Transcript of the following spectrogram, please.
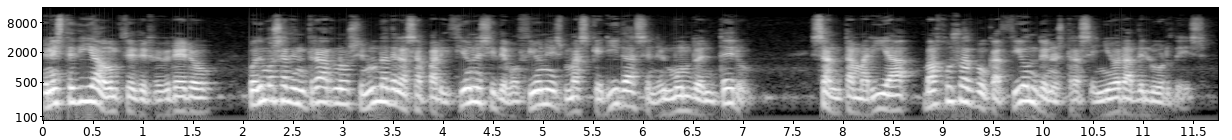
En este día 11 de febrero podemos adentrarnos en una de las apariciones y devociones más queridas en el mundo entero, Santa María bajo su advocación de Nuestra Señora de Lourdes.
